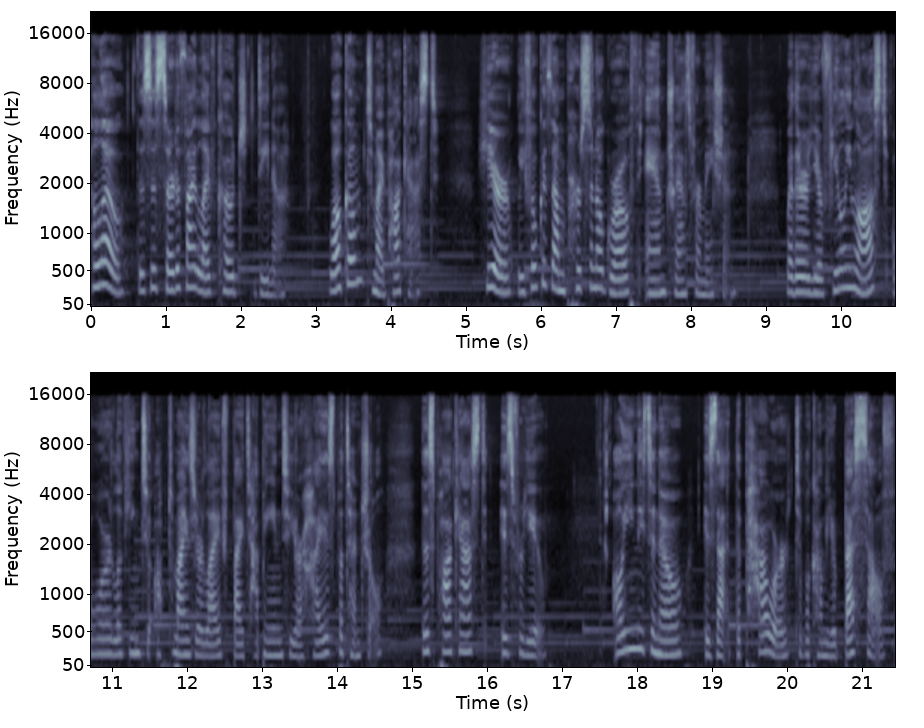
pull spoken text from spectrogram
Hello, this is Certified Life Coach Dina. Welcome to my podcast. Here, we focus on personal growth and transformation. Whether you're feeling lost or looking to optimize your life by tapping into your highest potential, this podcast is for you. All you need to know is that the power to become your best self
